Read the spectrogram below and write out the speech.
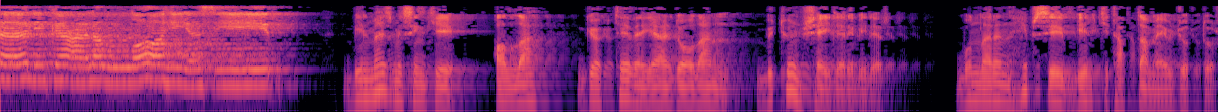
ذَلِكَ عَلَى اللَّهِ يَسِيرٌ Bilmez misin ki Allah gökte ve yerde olan bütün şeyleri bilir. Bunların hepsi bir kitapta mevcuttur.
